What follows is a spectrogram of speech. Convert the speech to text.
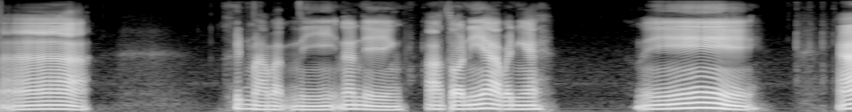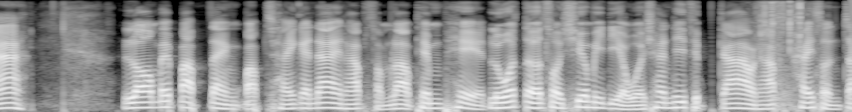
อ่าขึ้นมาแบบนี้นั่นเองอ่าตัวนี้เป็นไงนี่ อะลองไปปรับแต่งปรับใช้กันได้นะครับสำหรับเทมเพลตหรือว่าเตอร์โซเชียลมีเดียเวอร์ชันที่ 19 นะครับ ใครสนใจ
